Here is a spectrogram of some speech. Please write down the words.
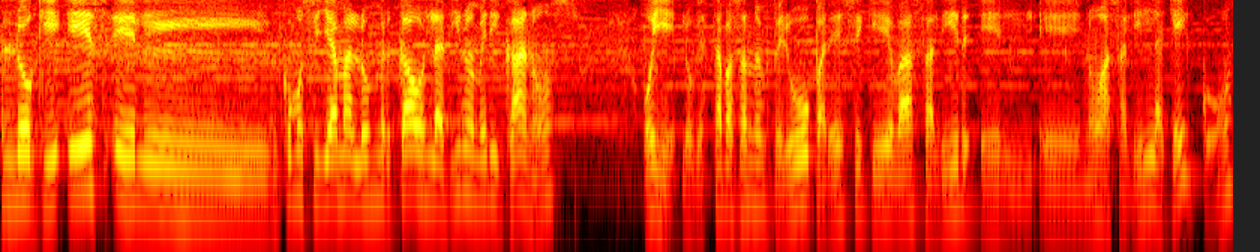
lo que es el, ¿cómo se llama? Los mercados latinoamericanos. Oye, lo que está pasando en Perú parece que va a salir el. Eh, no va a salir la Keiko.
